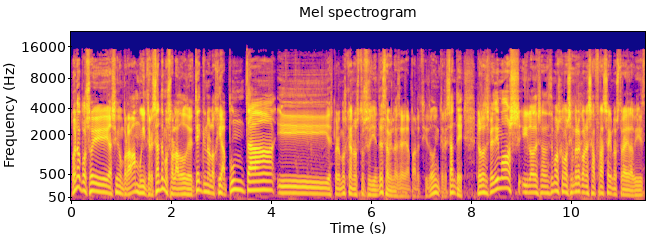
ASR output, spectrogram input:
Bueno, pues hoy ha sido un programa muy interesante. Hemos hablado de tecnología punta y esperemos que a nuestros oyentes también les haya parecido interesante. Nos despedimos y lo deshacemos como siempre con esa frase que nos trae David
